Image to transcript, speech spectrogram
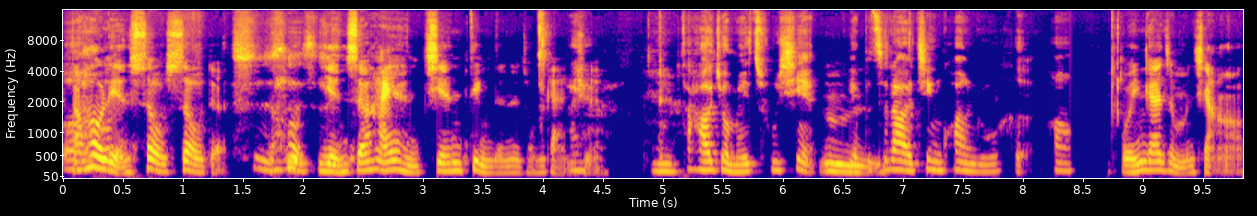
哦、然后脸瘦瘦的，是、哦，然后眼神还很坚定的那种感觉。嗯，他好久没出现，嗯，也不知道近况如何哈、哦。我应该怎么讲啊？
